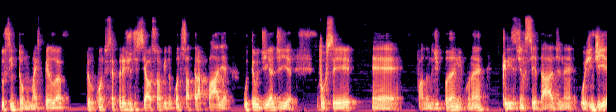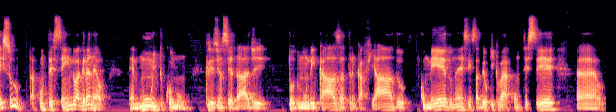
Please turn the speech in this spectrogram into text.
do sintoma, mas pela, pelo quanto isso é prejudicial à sua vida, o quanto isso atrapalha o teu dia a dia. Você, é, falando de pânico, né, crise de ansiedade, né, hoje em dia isso está acontecendo a granel. É muito comum crise de ansiedade, todo mundo em casa, trancafiado, com medo, né, sem saber o que, que vai acontecer, uh,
